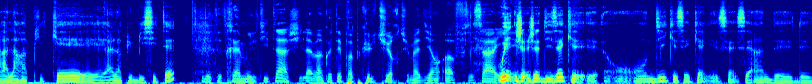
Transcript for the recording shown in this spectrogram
à, l'art appliqué et à la publicité. Il était très multitâche. Il avait un côté pop culture, tu m'as dit en off, c'est ça? Oui, je, je disais qu'on on dit que c'est un des, des,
